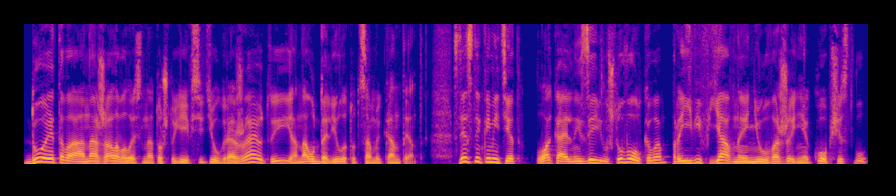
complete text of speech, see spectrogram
До этого она жаловалась на то, что ей в сети угрожают, и она удалила тот самый контент. Следственный комитет локальный заявил, что Волкова, проявив явное неуважение к обществу,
